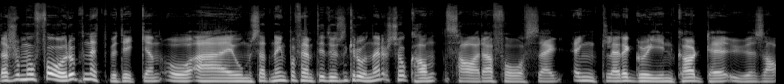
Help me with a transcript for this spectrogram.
Dersom hun får opp nettbutikken og er i omsetning på 50 000 kroner, så kan Sara få seg enklere green card til USA.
